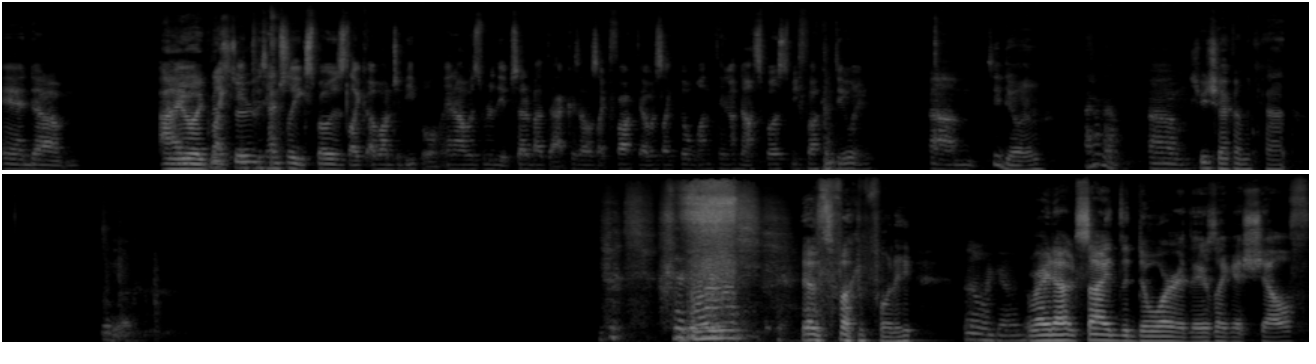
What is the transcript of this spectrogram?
and um, I like, like, it potentially exposed like a bunch of people, and I was really upset about that because I was like, fuck, that was like the one thing I'm not supposed to be fucking doing. Um, What's he doing? I don't know. Um, Should we check on the cat? let me look. That's fucking funny. oh my god. Right outside the door, there's like a shelf,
